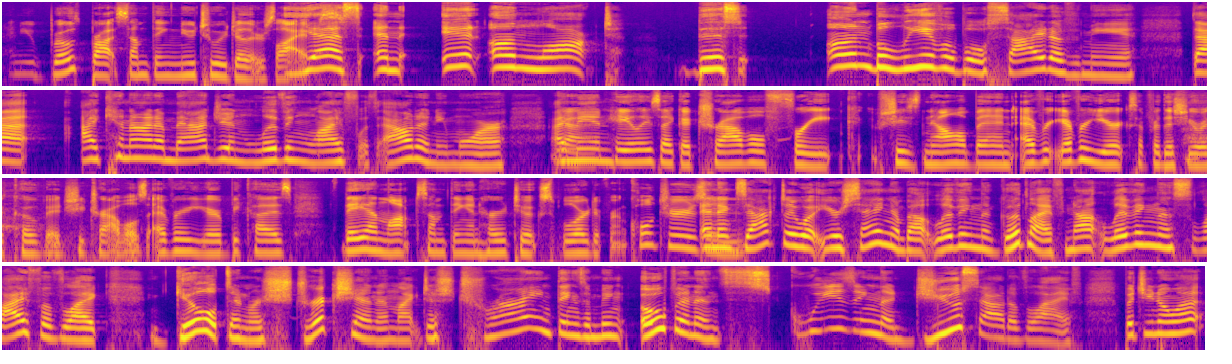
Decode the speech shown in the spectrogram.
and you both brought something new to each other's lives. Yes. And it unlocked this unbelievable side of me that I cannot imagine living life without anymore. I mean, Haley's like a travel freak. She's now been every every year except for this year with COVID. She travels every year because they unlocked something in her to explore different cultures and exactly what you're saying about living the good life, not living this life of like guilt and restriction and like just trying things and being open and squeezing the juice out of life. But you know what?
